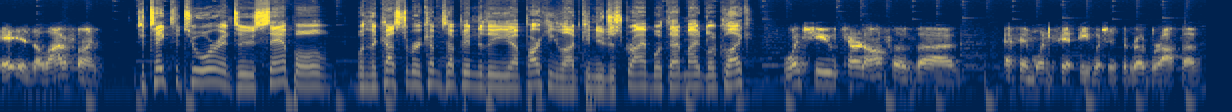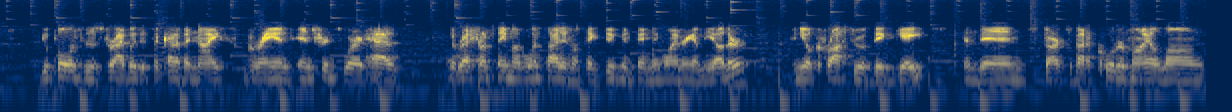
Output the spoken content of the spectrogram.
it is a lot of fun. To take the tour and to sample when the customer comes up into the uh, parking lot, can you describe what that might look like? Once you turn off of uh, FM 150, which is the road we're off of, you'll pull into this driveway. It's a kind of a nice grand entrance where it has the restaurant's name on one side and it'll say Duchman Family Winery on the other. And you'll cross through a big gate and then starts about a quarter mile long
